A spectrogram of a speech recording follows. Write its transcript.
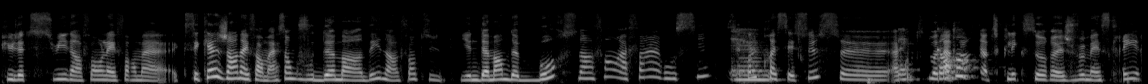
puis là, tu suis, dans le fond, l'information. C'est quel genre d'information que vous demandez? Dans le fond, il y a une demande de bourse, dans le fond, à faire aussi? C'est quoi le processus? à ben, quoi tu dois t'attendre quand tu cliques sur Je veux m'inscrire?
